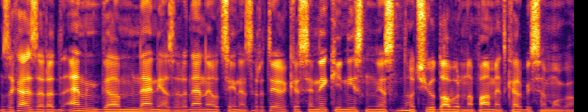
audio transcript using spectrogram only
Zakaj? Zaradi enega mnenja, zaradi ene ocene, zaradi tega, ker se nekaj nisem naučil dobro na pamet, kar bi se mogel.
